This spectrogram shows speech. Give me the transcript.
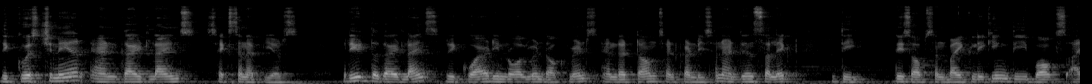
the questionnaire and guidelines section appears read the guidelines required enrollment documents and the terms and condition and then select the this option by clicking the box I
